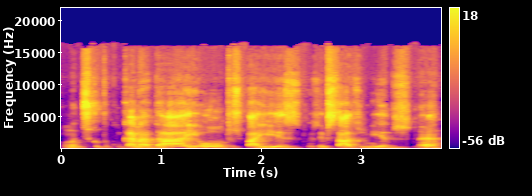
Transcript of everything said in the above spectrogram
com, desculpa, com Canadá e outros países, inclusive Estados Unidos, né?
